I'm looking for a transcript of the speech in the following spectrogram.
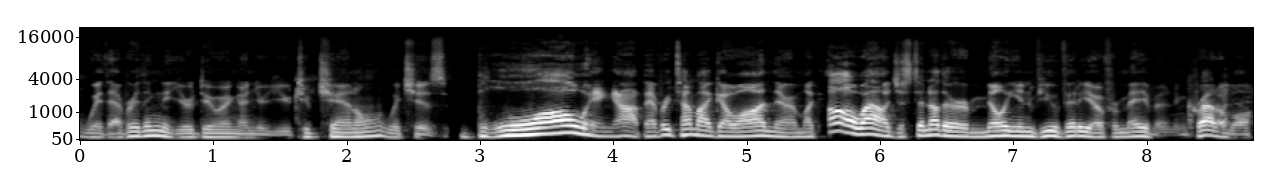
with everything that you're doing on your YouTube channel, which is blowing up. Every time I go on there, I'm like, oh wow, just another million view video from Maven. Incredible.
